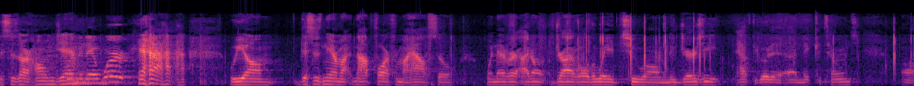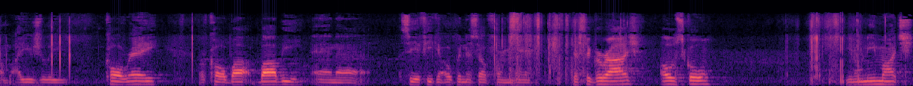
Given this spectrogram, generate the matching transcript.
this is our home Putting in gym. work. we um this is near my not far from my house, so whenever I don't drive all the way to um, New Jersey, have to go to uh, Nick Catone's. Um, I usually call Ray or call Bob, Bobby and uh, see if he can open this up for me here. Just a garage, old school. You don't need much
